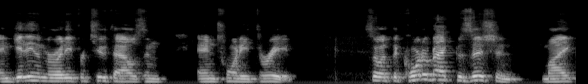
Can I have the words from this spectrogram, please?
and getting them ready for 2023. So at the quarterback position, Mike,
